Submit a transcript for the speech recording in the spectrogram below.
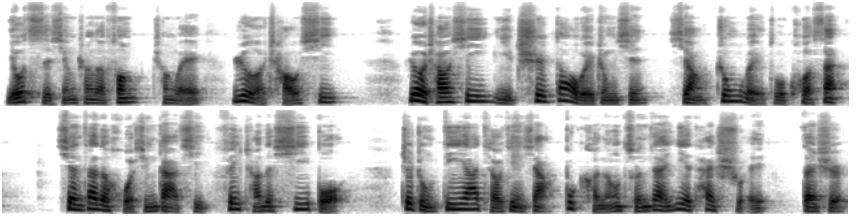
由此形成的风称为热潮汐。热潮汐以赤道为中心向中纬度扩散。现在的火星大气非常的稀薄。这种低压条件下不可能存在液态水，但是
